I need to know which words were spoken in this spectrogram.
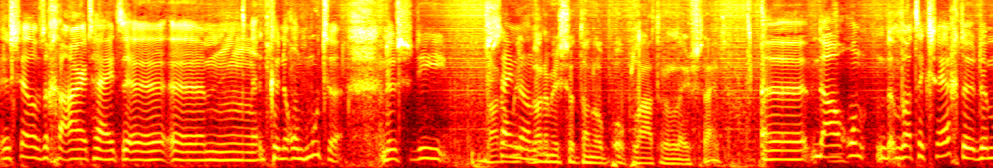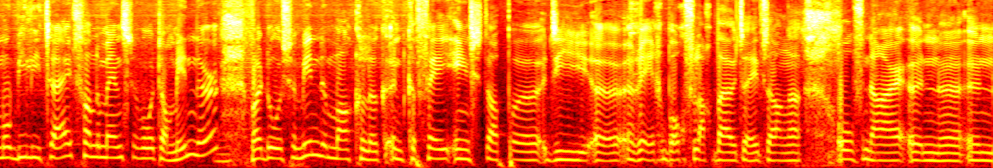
dezelfde geaardheid uh, um, kunnen ontmoeten. Dus die waarom, zijn dan... Waarom is dat dan op, op latere leeftijd? Uh, nou, wat ik zeg, de, de, mobiliteit van de mensen wordt dan minder. Waardoor ze minder makkelijk een café instappen die een regenboogvlag buiten heeft hangen. Of naar een, een,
